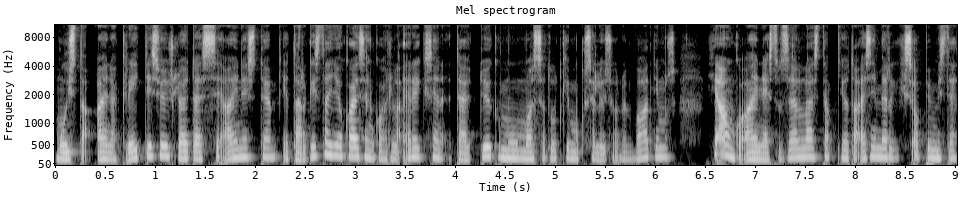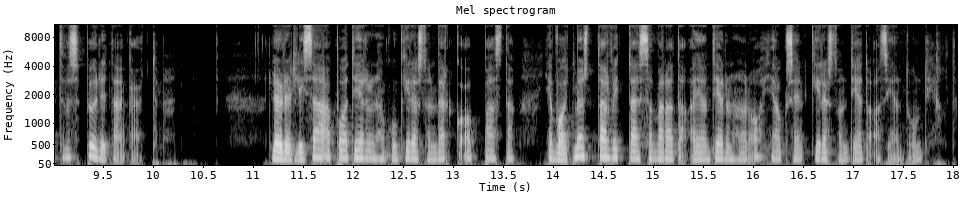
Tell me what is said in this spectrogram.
Muista aina kriittisyys löytäessä aineistoja ja tarkista jokaisen kohdalla erikseen, täyttyykö muun muassa tutkimuksellisuuden vaatimus ja onko aineisto sellaista, jota esimerkiksi oppimistehtävässä pyydetään käyttämään. Löydät lisää apua tiedonhakun kirjaston verkkooppaasta ja voit myös tarvittaessa varata ajan tiedonhaun ohjaukseen kirjaston tietoasiantuntijalta.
